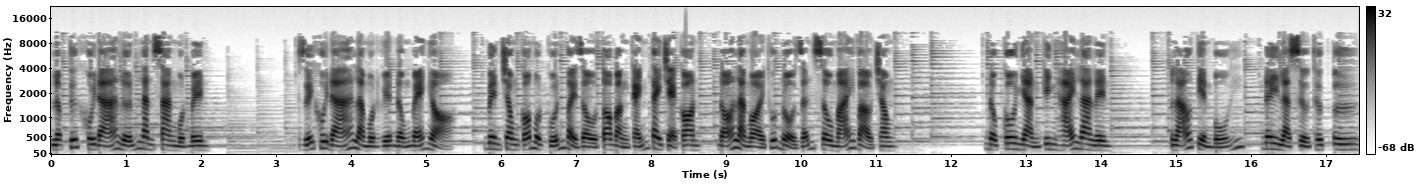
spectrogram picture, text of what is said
lập tức khối đá lớn lăn sang một bên. Dưới khối đá là một huyệt động bé nhỏ. Bên trong có một cuốn vải dầu to bằng cánh tay trẻ con, đó là ngòi thuốc nổ dẫn sâu mãi vào trong. Độc cô nhàn kinh hái la lên. Lão tiền bối, đây là sự thực ư.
